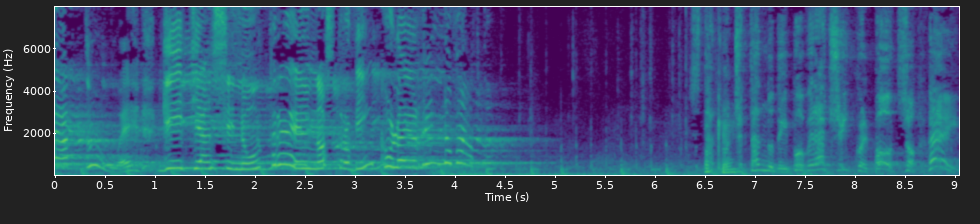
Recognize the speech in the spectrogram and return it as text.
a due. Gitian si nutre e il nostro vincolo è rinnovato. Stanno Ok. gettando dei poveracci in quel pozzo. Ehi,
